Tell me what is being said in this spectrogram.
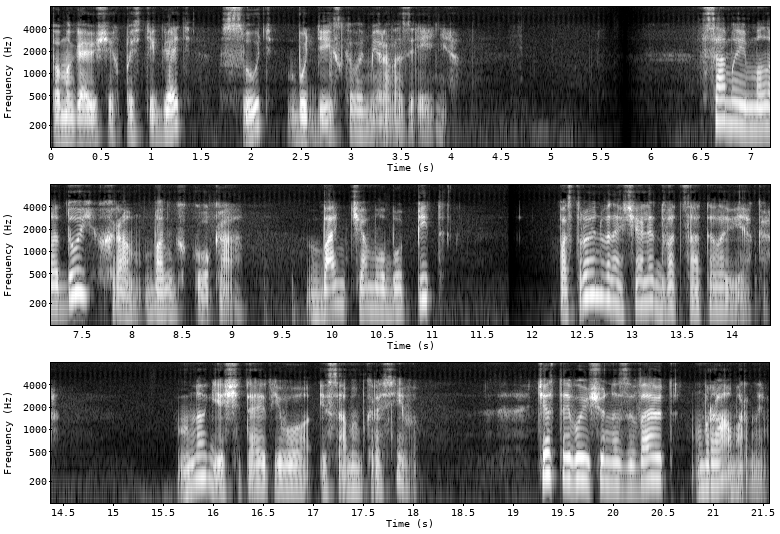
помогающих постигать суть буддийского мировоззрения. Самый молодой храм Бангкока, Банчамобопит, построен в начале 20 века. Многие считают его и самым красивым. Часто его еще называют мраморным,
